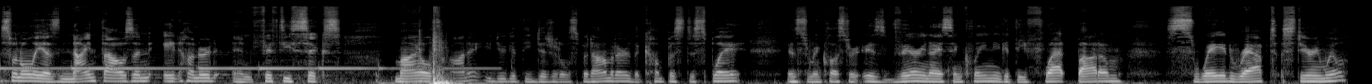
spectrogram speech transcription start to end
This one only has 9,856 miles on it. You do get the digital speedometer, the compass display. Instrument cluster is very nice and clean. You get the flat bottom suede wrapped steering wheel,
